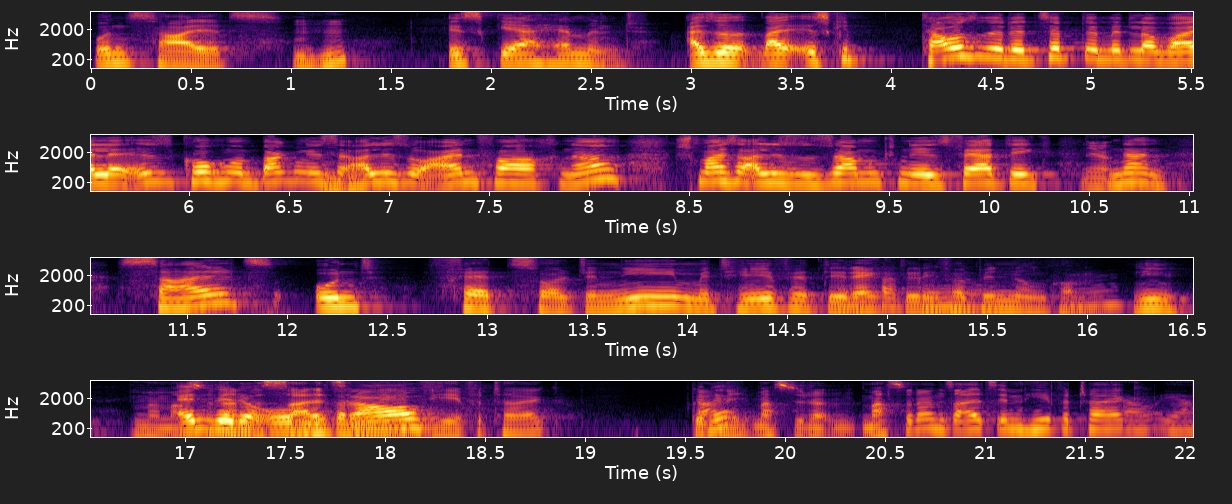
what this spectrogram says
und Salz Mhm. ist gärhemmend. Also, weil es gibt tausende Rezepte mittlerweile. Es ist Kochen und Backen Mhm. ist ja alles so einfach. Ne? Schmeiß alles zusammen, knetst fertig. Ja. Nein, Salz und Fett sollte nie mit Hefe direkt in Verbindung. Verbindung kommen. Nie. Machst du Entweder dann das Salz obendrauf. in den Hefeteig? Gar Bitte? nicht. Machst du, dann, machst du dann Salz in den Hefeteig? Ja,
